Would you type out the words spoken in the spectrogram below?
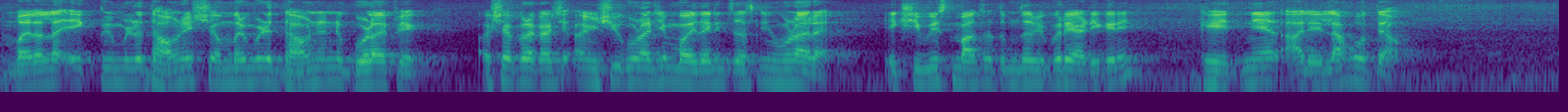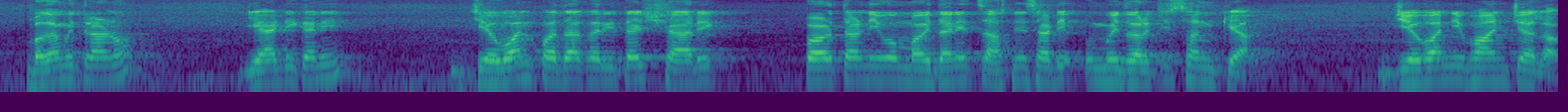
मलाला एक किलोमीटर धावणे शंभर मीटर धावणे आणि गोळाफेक अशा प्रकारची ऐंशी गुणाची मैदानी चाचणी होणार आहे. एकशे वीस मार्कचा तुमचा पेपर या ठिकाणी घेण्यात आलेला होता. बघा मित्रांनो या ठिकाणी जवान पदाकरिता शारीरिक पडताळणी व मैदानी चाचणीसाठी उमेदवाराची संख्या. जवानी वाहन चालक.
